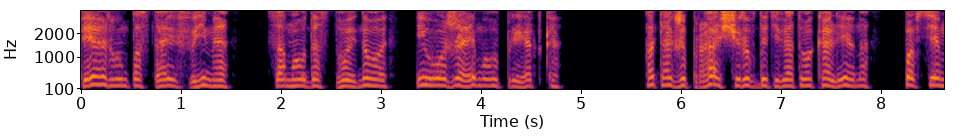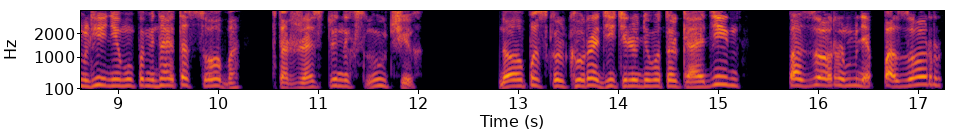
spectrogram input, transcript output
первым поставив имя самого достойного и уважаемого предка, а также пращуров до девятого колена, по всем линиям упоминают особо, в торжественных случаях. Но поскольку родитель у него только один, позор мне, позор,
